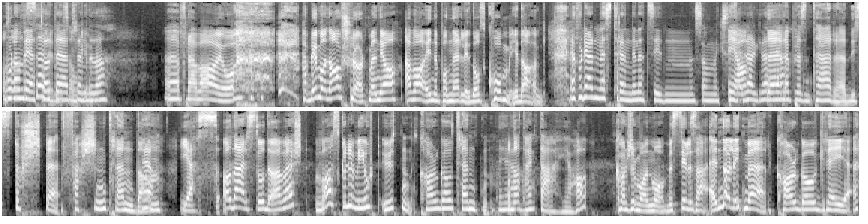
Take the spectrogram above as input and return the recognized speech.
Og Hvordan vet du at det er sånn trendy, da? Eh, For jeg var jo Her blir man avslørt, men ja, jeg var inne på nelly.com i dag. Ja, For det er den mest trendy nettsiden som eksisterer? Ja, er det ikke det det? Representerer de største fashion-trendene. Yes. Og der sto det øverst Hva skulle vi gjort uten cargo-trenden? Ja. Og da tenkte jeg jaha, kanskje man må bestille seg enda litt mer cargo-greier.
